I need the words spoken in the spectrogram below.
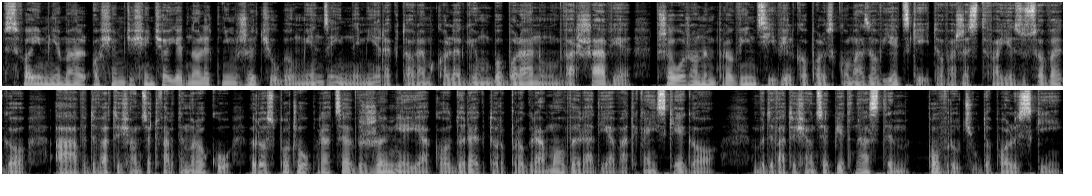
W swoim niemal 81-letnim życiu był m.in. rektorem Kolegium Bobolanum w Warszawie, przełożonym prowincji wielkopolsko-mazowieckiej Towarzystwa Jezusowego, a w 2004 roku rozpoczął pracę w Rzymie jako dyrektor programowy Radia Watykańskiego. W 2015 powrócił do Polski.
